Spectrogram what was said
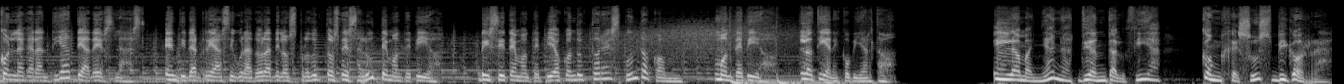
con la garantía de Adeslas, entidad reaseguradora de los productos de salud de Montepío. Visite montepíoconductores.com. Montepío, lo tiene cubierto. La mañana de Andalucía con Jesús Vigorra.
